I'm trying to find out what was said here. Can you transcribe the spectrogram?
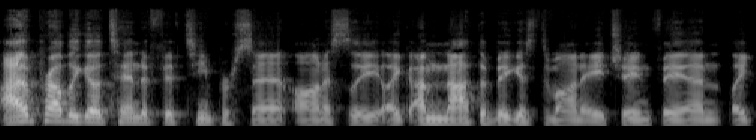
I would probably go 10 to 15%, honestly. Like, I'm not the biggest De'Von Achane fan. Like,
